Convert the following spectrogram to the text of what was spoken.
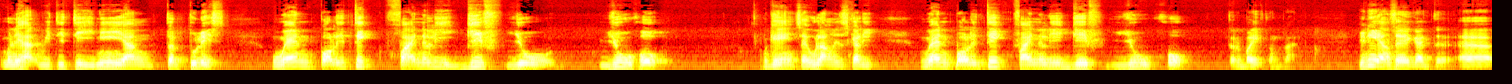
melihat VTT ini yang tertulis when politik finally give you you hope. Okey, saya ulang lagi sekali. When politik finally give you hope. Terbaik tuan-tuan. Ini yang saya kata. Uh,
